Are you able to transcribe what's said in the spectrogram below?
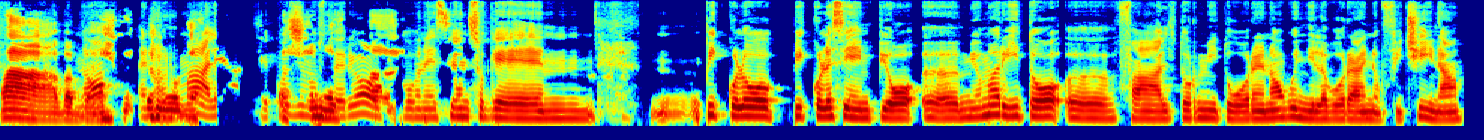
Ah, vabbè, no, è normale, anzi è quasi uno stereotipo, nel senso che, mhmm, mhmm, piccolo piccolo esempio, uhm, mio marito, uhm, fa il tornitore, no, quindi lavora in officina.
